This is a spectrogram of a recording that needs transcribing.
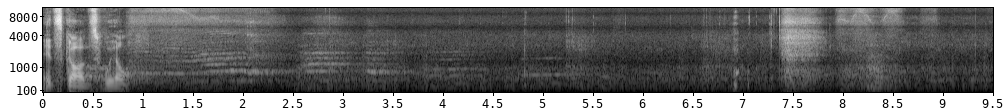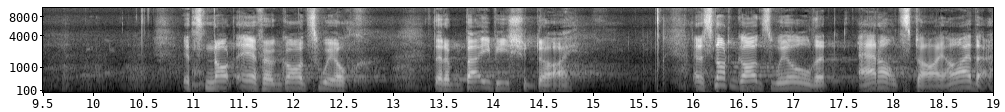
it's God's will. It's not ever God's will that a baby should die. And it's not God's will that adults die either.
